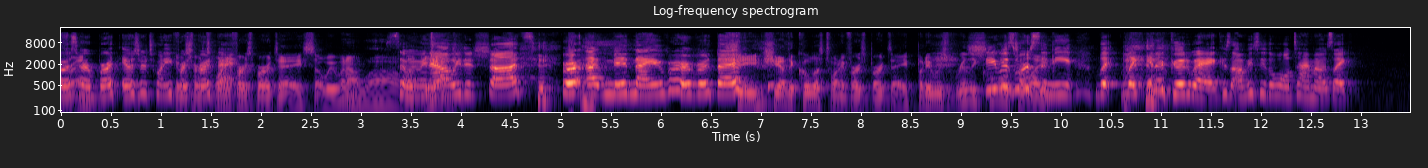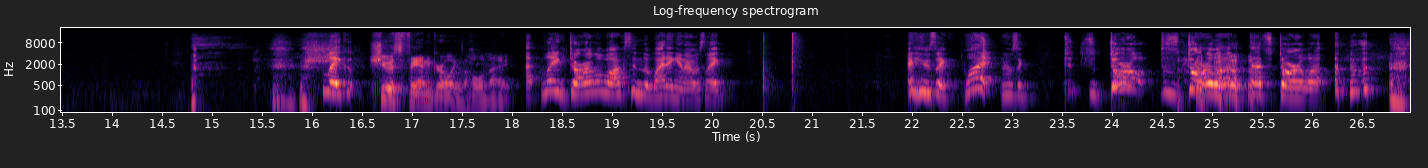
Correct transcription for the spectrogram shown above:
was her girlfriend. birth. It was her twenty It was first her birthday. twenty first birthday, so we went Oh, out. wow. So we went yeah. out. We did shots for at midnight for her birthday. She she had the coolest twenty first birthday, but it was really cool. She was to, worse like, than me, like, like in a good way, because obviously the whole time I was like, like, She was fangirling the whole night. like Darla walks into the wedding, and I was like, and he was like, "What?" And I was like, "Darla, this is Darla, that's Darla."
